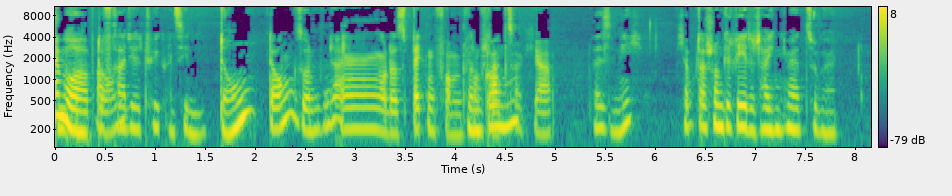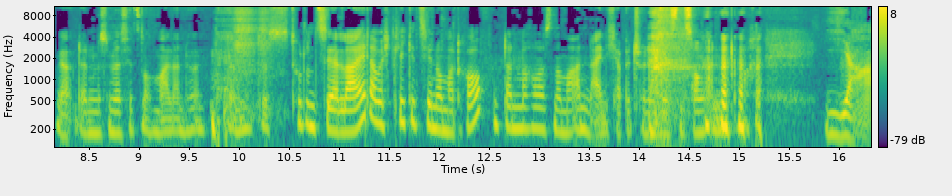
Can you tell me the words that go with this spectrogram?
Ein auf? Radio Frequency. Dong? Dong, so ein Dong oder das Becken vom, So vom Gong? Schlagzeug, ja. Weiß ich nicht. Ich habe da schon geredet, habe ich nicht mehr zugehört. Ja, dann müssen wir es jetzt nochmal anhören. Dann, das tut uns sehr leid, aber ich klicke jetzt hier nochmal drauf und dann machen wir es nochmal an. Nein, ich habe jetzt schon den letzten Song angemacht. Ja,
